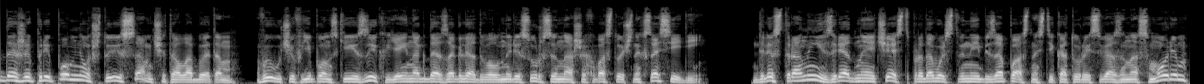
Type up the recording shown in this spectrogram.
даже припомнил, что и сам читал об этом. Выучив японский язык, я иногда заглядывал на ресурсы наших восточных соседей. Для страны изрядная часть продовольственной безопасности, которой связана с морем,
